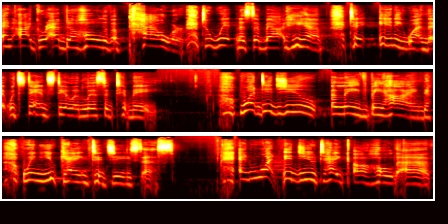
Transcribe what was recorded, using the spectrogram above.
And I grabbed a hold of a power to witness about him to anyone that would stand still and listen to me. What did you leave behind when you came to Jesus? And what did you take a hold of?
